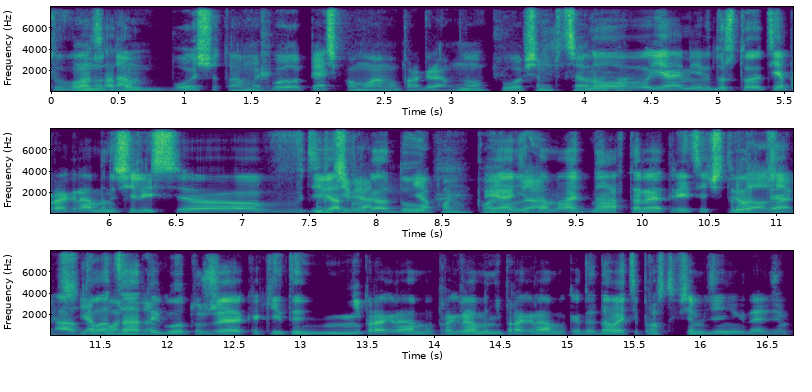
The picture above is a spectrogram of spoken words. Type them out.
в ну, двадцатом. там больше, там их было 5, по-моему, программ. Ну, в общем, в целом, Ну, я имею в виду, что те программы начались э, в да. девятом году. Я понял, И понял, они да. там одна, вторая, третья, четвертая, а двадцатый да. год уже какие-то не программы. Программы не программы, когда давайте просто всем денег дадим.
